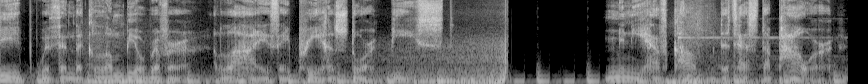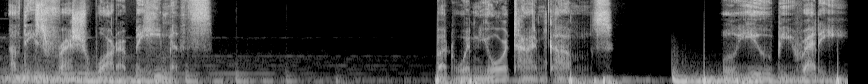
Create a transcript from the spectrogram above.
Deep within the Columbia River lies a prehistoric beast. Many have come to test the power of these freshwater behemoths. But when your time comes, will you be ready?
